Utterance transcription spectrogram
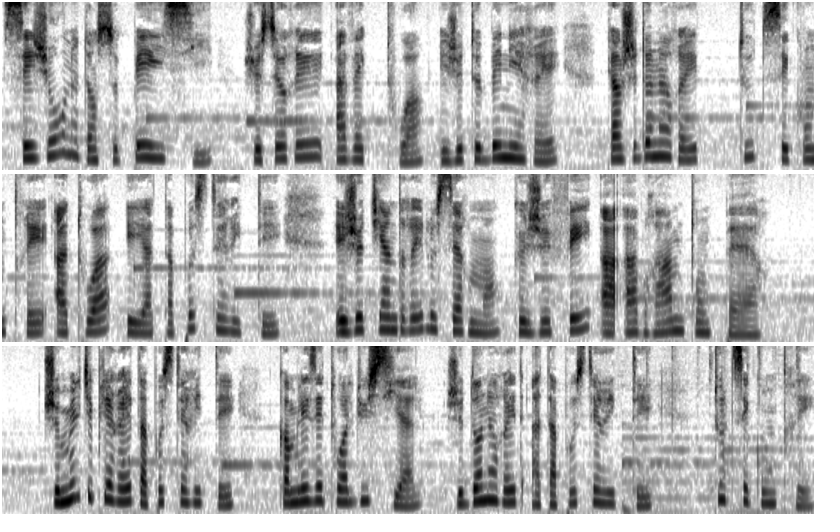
Séjourne dans ce pays-ci, je serai avec toi et je te bénirai, car je donnerai toutes ces contrées à toi et à ta postérité, et je tiendrai le serment que j'ai fait à Abraham ton père. Je multiplierai ta postérité comme les étoiles du ciel, je donnerai à ta postérité toutes ces contrées,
